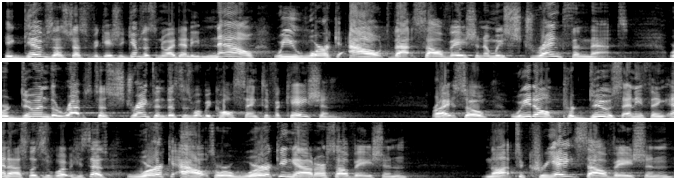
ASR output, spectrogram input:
He gives us justification. He gives us new identity. Now we work out that salvation and we strengthen that. We're doing the reps to strengthen. This is what we call sanctification. Right? So we don't produce anything in us. This is what he says work out. So we're working out our salvation, not to create salvation,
